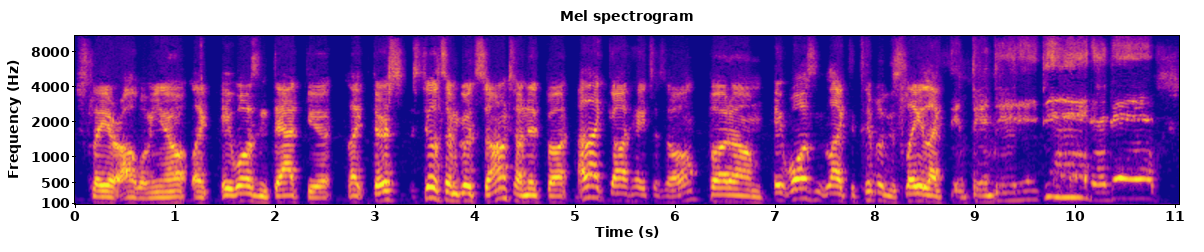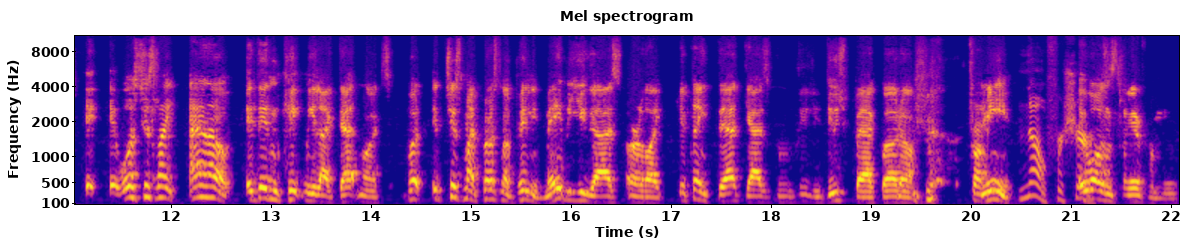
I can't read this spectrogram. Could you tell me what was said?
Slayer album, you know? Like, it wasn't that good. Like, there's still some good songs on it, but I like God Hates Us All. But, um, it wasn't like the typical Slayer, like. It, it was just like, I don't know, it didn't kick me like that much. But it's just my personal opinion. Maybe you guys are like, you think that guy's completely douchebag, but, um, for me, No, for sure. it wasn't Slayer for me.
